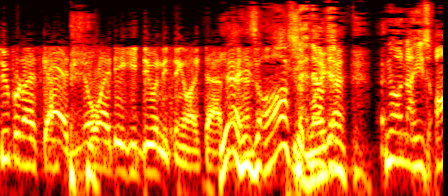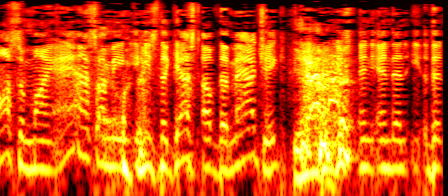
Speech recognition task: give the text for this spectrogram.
super nice guy. I had no idea he'd do anything like that. Yeah, he's awesome. Now, Like, the- uh, no, no, he's awesome. My ass. I mean, he's the guest of the Magic. Yeah. And and then then,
